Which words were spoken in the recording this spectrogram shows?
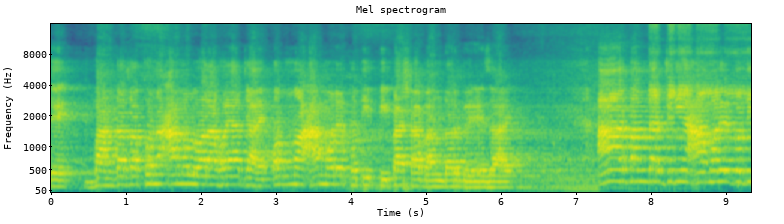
যে, বান্দা যখন আমলওয়ালা হয়ে যায়, অন্য আমলের প্রতি পিপাসা বান্দার বেড়ে যায়। আর বান্দার যদি আমলের প্রতি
